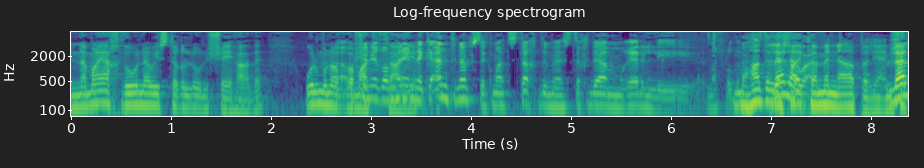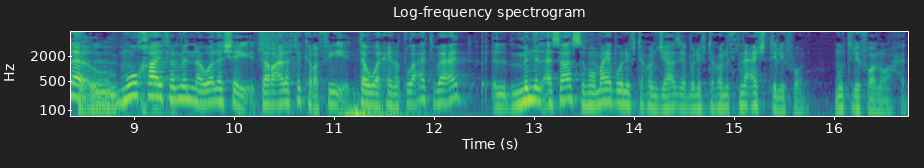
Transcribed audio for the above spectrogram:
إن ما يأخذونه ويستغلون الشيء هذا؟ والمنظمات شنو يضمن. إنك أنت نفسك ما تستخدمها استخدام غير اللي المفروض مو هذا اللي خايفة منه ابل يعني لا لا مو خايفة منه ولا شيء ترى على فكرة في تو الحين طلعت بعد من الأساس هم ما يبون يفتحون جهاز يبون يفتحون 12 تليفون مو تليفون واحد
